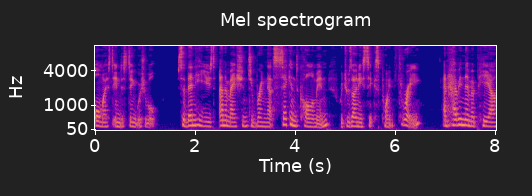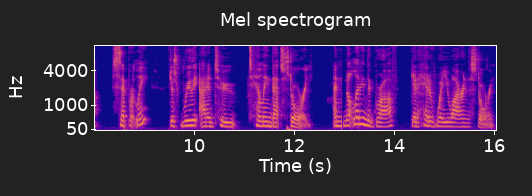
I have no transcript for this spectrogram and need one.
almost indistinguishable. So then he used animation to bring that second column in, which was only 6.3, and having them appear separately just really added to telling that story and not letting the graph get ahead of where you are in the story.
